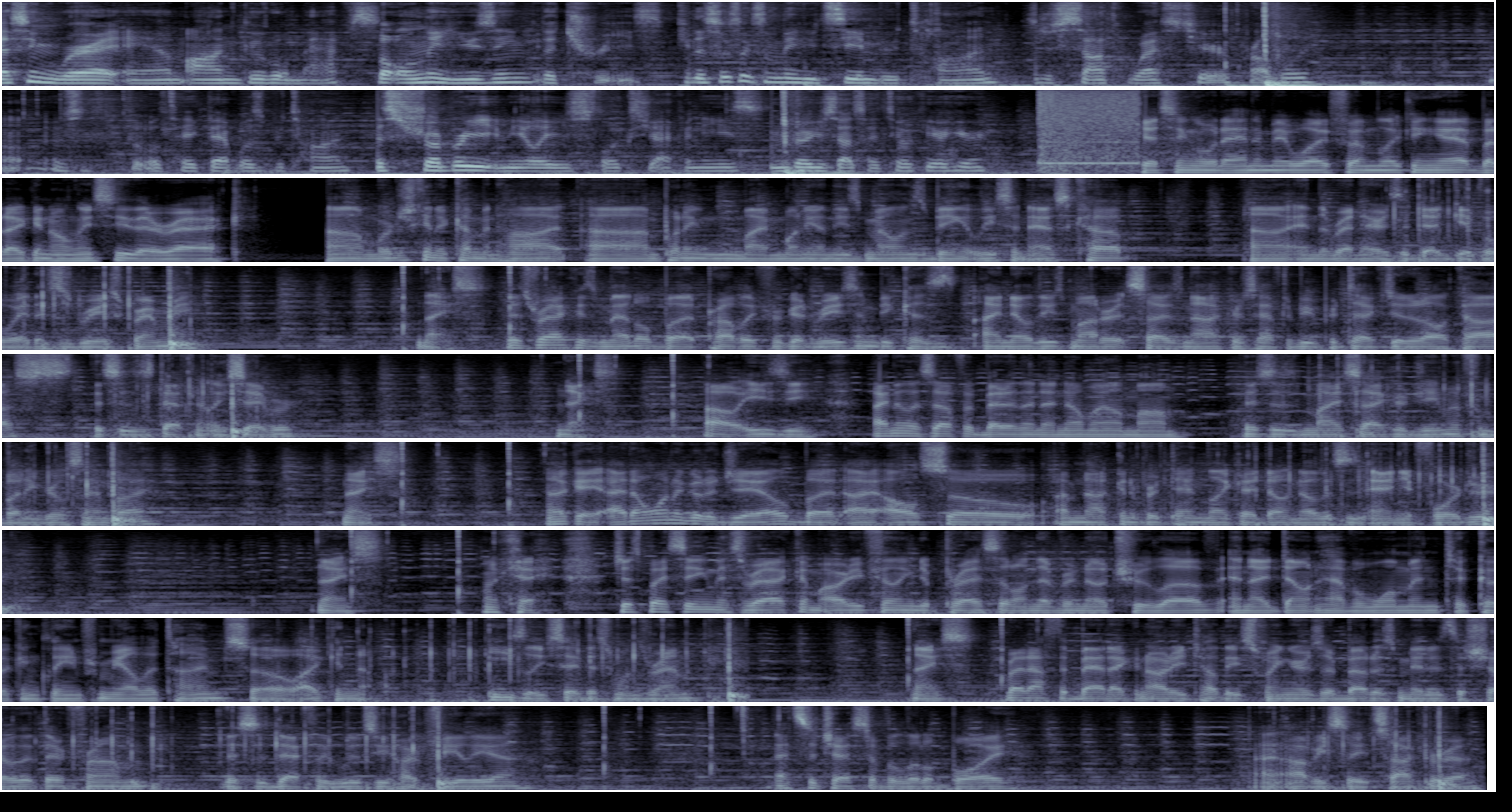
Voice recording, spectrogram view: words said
Guessing where I am on Google Maps, but only using the trees. This looks like something you'd see in Bhutan. Just southwest here, probably. Well, was, we'll take that was Bhutan. This shrubbery immediately just looks Japanese. I'm going just outside Tokyo here. Guessing what anime wife I'm looking at, but I can only see their rack. Um, we're just gonna come in hot. Uh, I'm putting my money on these melons being at least an S cup. Uh, and the red hair is a dead giveaway. This is Rias Gremory. Nice. This rack is metal, but probably for good reason because I know these moderate sized knockers have to be protected at all costs. This is definitely Saber. Nice. Oh, easy. I know this outfit better than I know my own mom. This is Mai Sakurajima from Bunny Girl Senpai. Nice. Okay, I don't want to go to jail, but I also, I'm not going to pretend like I don't know this is Anya Forger. Nice. Okay, just by seeing this rack, I'm already feeling depressed that I'll never know true love, and I don't have a woman to cook and clean for me all the time, so I can easily say this one's Rem. Nice. Right off the bat, I can already tell these swingers are about as mid as the show that they're from. This is definitely Lucy Heartfilia. That's the chest of a little boy. Uh, obviously, it's Sakura.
